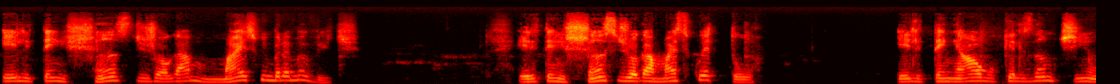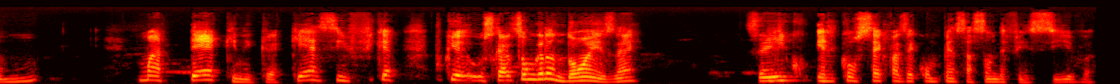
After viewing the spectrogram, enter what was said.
Ele tem chance de jogar mais que o Ibrahimovic. Ele tem chance de jogar mais que o Eto'o. Ele tem algo que eles não tinham. Uma técnica que é assim, fica. Porque os caras são grandões, né? Ele, Sim. ele consegue fazer compensação defensiva.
